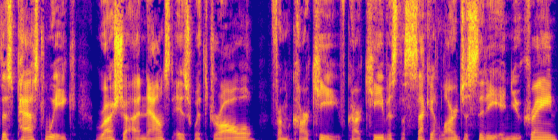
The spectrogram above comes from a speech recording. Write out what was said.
this past week, Russia announced its withdrawal from Kharkiv. Kharkiv is the second largest city in Ukraine.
